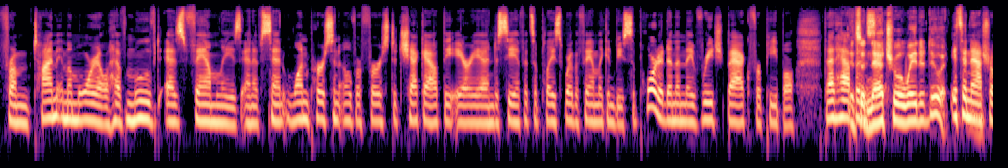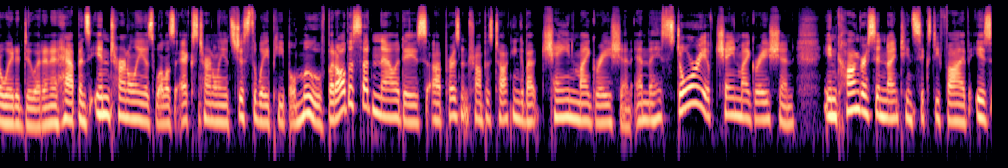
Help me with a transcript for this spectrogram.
from time immemorial have moved as families and have sent one person over first to check out the area and to see if it's a place where the family can be supported and then they've reached back for people. That happens it's a natural way to do it. It's a natural way to do it and it happens internally as well as externally. It's just the way people move. But all of a sudden nowadays uh, president trump is talking about chain migration and the story of chain migration in congress in 1965 is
